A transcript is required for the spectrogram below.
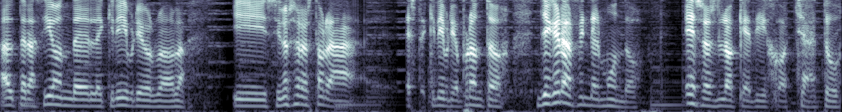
alteración del equilibrio, bla, bla, bla. Y si no se restaura este equilibrio pronto, llegará el fin del mundo. Eso es lo que dijo Chatu.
